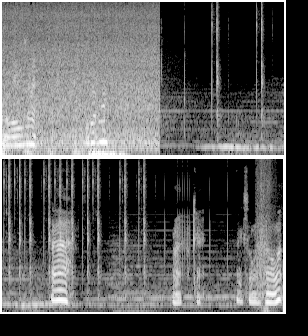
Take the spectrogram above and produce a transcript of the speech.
One of these, isn't it? Is that one? Ah. Right, okay. Excellent helmet.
